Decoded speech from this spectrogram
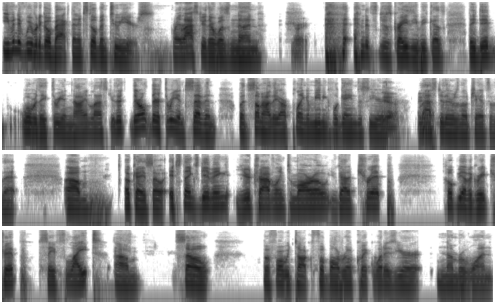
even if we were to go back, then it's still been two years, right? right. Last year there was none. Right. and it's just crazy because they did what were they three and nine last year? They're they're they're three and seven, but somehow they are playing a meaningful game this year. Yeah. Last year there was no chance of that. Um. Okay, so it's Thanksgiving. You're traveling tomorrow. You've got a trip. Hope you have a great trip. Safe flight. Um. So before we talk football, real quick, what is your number one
